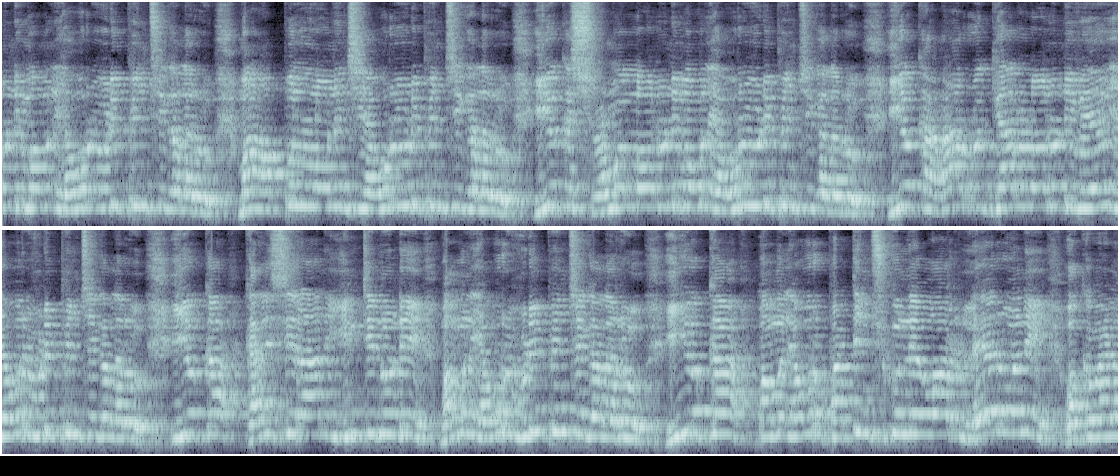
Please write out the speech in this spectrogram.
నుండి మమ్మల్ని ఎవరు విడిపించగలరు మా అప్పుల్లో నుంచి ఎవరు విడిపించగలరు ఈ యొక్క శ్రమల్లో నుండి మమ్మల్ని ఎవరు విడిపించగలరు ఈ యొక్క అనారోగ్యాలలో నుండి వే- ఎవరు విడిపించగలరు ఈ యొక్క కలిసి రాని ఇంటి నుండి మమ్మల్ని ఎవరు విడిపించగలరు ఈ యొక్క మమ్మల్ని ఎవరు పట్టించుకునేవారు లేరు అని ఒకవేళ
